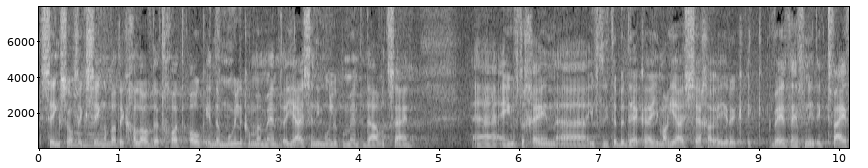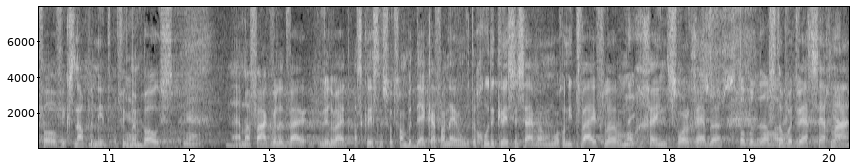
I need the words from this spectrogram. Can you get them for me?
zing zoals ik zing. Omdat ik geloof dat God ook in de moeilijke momenten, juist in die moeilijke momenten, daar wil zijn. Uh, en je hoeft, er geen, uh, je hoeft het niet te bedekken. Je mag juist zeggen, Erik, ik, ik, weet het even niet. Ik twijfel of ik snap het niet. Of ik ben boos. Ja. Uh, maar vaak willen wij, willen wij het als christen een soort van bedekken. Van nee, we moeten goede christen zijn. We mogen niet twijfelen. We nee. mogen geen zorgen hebben. Stop het dan Stop het weg, zeg maar.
